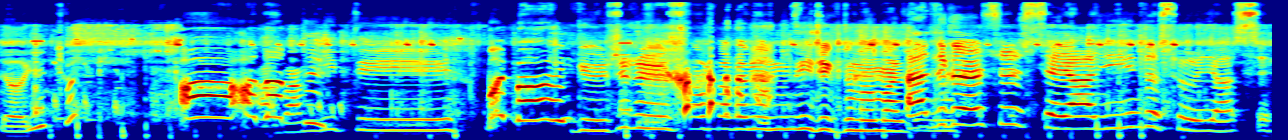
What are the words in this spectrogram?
Ya yeter. Adam gitti. Bay bay. Görüşürüz. Sonra ben onu diyecektim Ömer. Hadi görüşürüz. Seyaliğini de söylersin.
